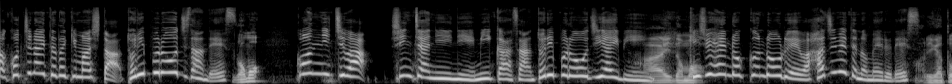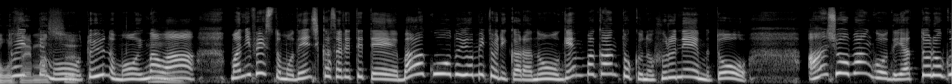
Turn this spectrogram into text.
はこちらいただきましたトリプルおじさんですどうもこんにちは。しんちゃん22ミーカーさんトリプル OGI 便、はいどうも。機種編ロックンロールへは初めてのメールです。ありがとうごと言ってざいますもというのも今は、マニフェストも電子化されててバーコード読み取りからの現場監督のフルネームと暗証番号でやっとログ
